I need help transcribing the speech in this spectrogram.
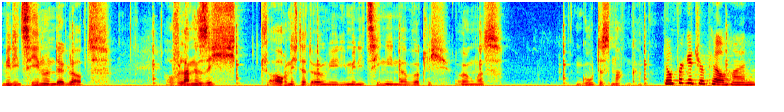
Medizin und er glaubt auf lange Sicht auch nicht, dass irgendwie die Medizin ihn da wirklich irgendwas Gutes machen kann. Don't forget your pill, hun.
